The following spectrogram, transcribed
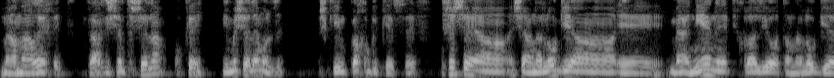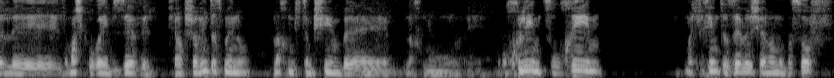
מהמערכת. ואז נשאלת השאלה, אוקיי, מי משלם על זה? משקיעים כל כך הרבה כסף. אני חושב שה, שהאנלוגיה אה, מעניינת יכולה להיות אנלוגיה למה שקורה עם זבל. כשאנחנו שואלים את עצמנו, אנחנו משתמשים ב... אנחנו אה, אוכלים, צורכים, משליכים את הזבל שלנו בסוף,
